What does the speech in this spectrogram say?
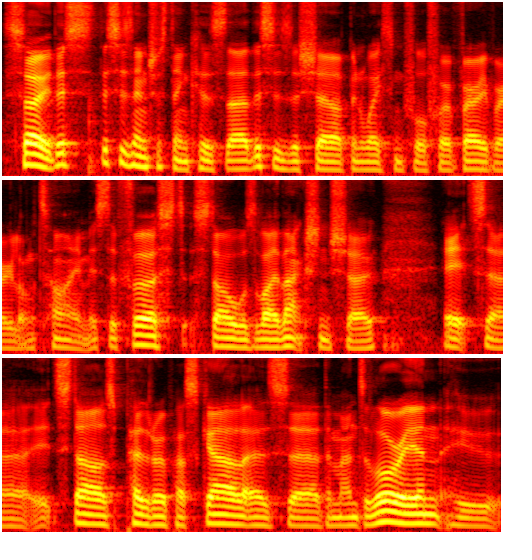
So this this is interesting because uh, this is a show I've been waiting for for a very very long time. It's the first Star Wars live action show. It's uh, it stars Pedro Pascal as uh, the Mandalorian, who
